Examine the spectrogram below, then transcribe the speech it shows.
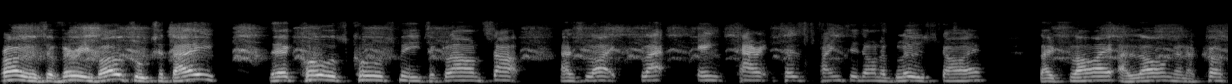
Crows are very vocal today. Their calls cause me to glance up as like black ink characters painted on a blue sky. They fly along and across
